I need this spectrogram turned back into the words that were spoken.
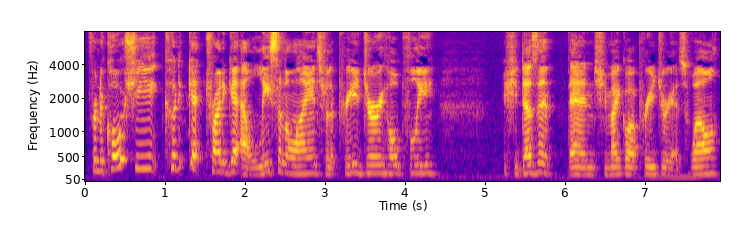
For Nicole, she could get try to get at least an alliance for the pre-jury, hopefully. If she doesn't, then she might go out pre-jury as well.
